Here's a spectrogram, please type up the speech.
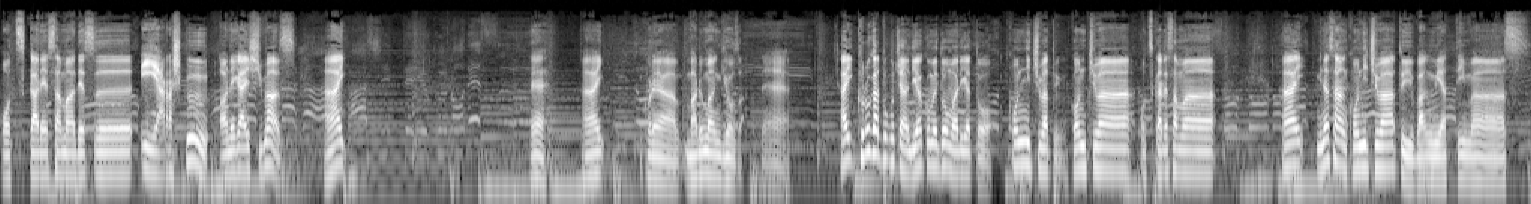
お疲れ様です。よろしくお願いします。はい。ね、はい。これは、丸マン餃子。ね。はい、黒川とこちゃん、リアコメどうもありがとう。こんにちはという、こんにちは。お疲れ様。はい、皆さん、こんにちはという番組やっています。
